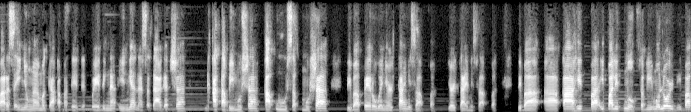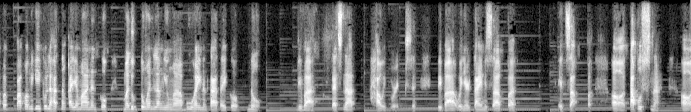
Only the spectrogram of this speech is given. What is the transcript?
para sa inyong uh, magkakapatid. Pwedeng na, yun nga, nasa dagat siya, katabi mo siya, kausap mo siya, di ba? Pero when your time is up, your time is up. Di ba? Uh, kahit pa ipalit mo, sabi mo, Lord, ipapamigay ko lahat ng kayamanan ko, madugtungan lang yung uh, buhay ng tatay ko. No. Di ba? That's not how it works. 'Di ba? When your time is up, uh, it's up. Uh, tapos na. Oh,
